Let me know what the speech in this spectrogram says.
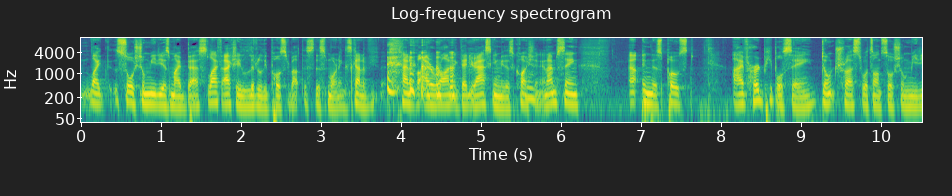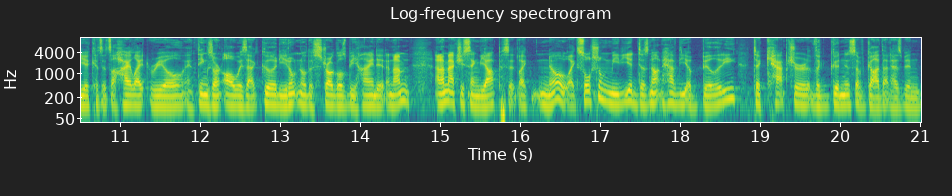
like social media is my best life. I actually literally posted about this this morning. It's kind of kind of ironic that you're asking me this question. And I'm saying Uh, in this post, I've heard people say, "Don't trust what's on social media because it's a highlight reel and things aren't always that good. You don't know the struggles behind it." And I'm and I'm actually saying the opposite. Like, no, like social media does not have the ability to capture the goodness of God that has been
